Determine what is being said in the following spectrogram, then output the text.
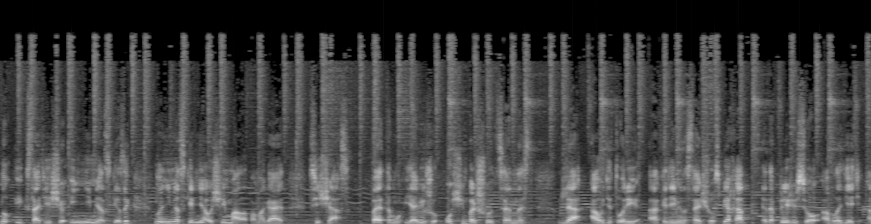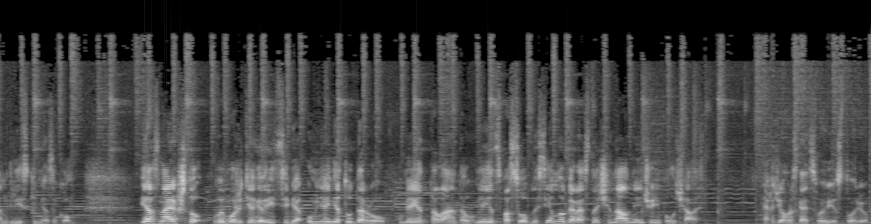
Ну и, кстати, еще и немецкий язык, но немецкий мне очень мало помогает сейчас – Поэтому я вижу очень большую ценность для аудитории Академии настоящего успеха. Это прежде всего овладеть английским языком. Я знаю, что вы можете говорить себе, у меня нет даров, у меня нет талантов, у меня нет способностей. Я много раз начинал, у меня ничего не получалось. Я хочу вам рассказать свою историю.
